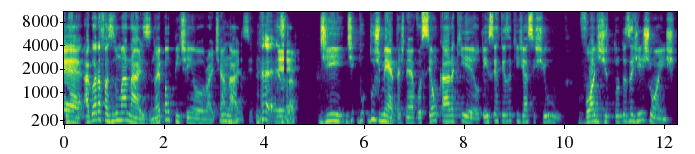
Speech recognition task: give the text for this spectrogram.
É, agora fazendo uma análise, não é palpite, hein, Wright, é hum. análise. É, é, de, de do, dos metas, né? Você é um cara que eu tenho certeza que já assistiu VOD de todas as regiões.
